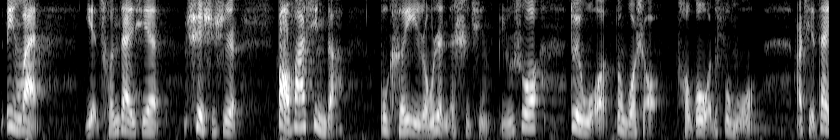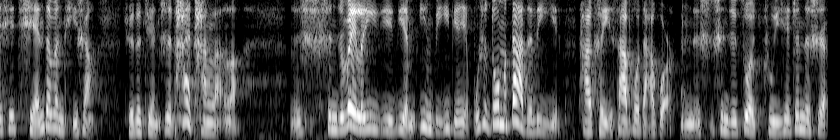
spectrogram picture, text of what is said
另外，也存在一些确实是爆发性的、不可以容忍的事情，比如说对我动过手、吼过我的父母，而且在一些钱的问题上，觉得简直太贪婪了。甚至为了一一点硬币，一点也不是多么大的利益，他可以撒泼打滚儿，嗯，甚至做出一些真的是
